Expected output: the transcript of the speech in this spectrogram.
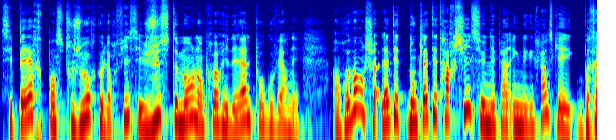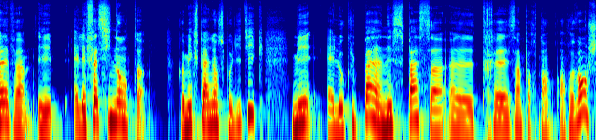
ces pères pensent toujours que leur fils est justement l'empereur idéal pour gouverner. En revanche, la, donc la tétrarchie, c'est une, expérience qui est brève et elle est fascinante comme expérience politique, mais elle n'occupe pas un espace euh, très important. En revanche,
